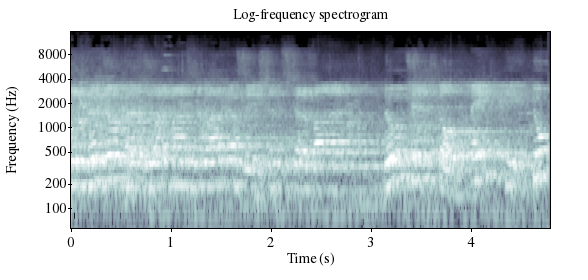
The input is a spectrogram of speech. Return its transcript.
Sul Venezuela, Guatemala, Nevada, Station, Scarabine, Duchenko, do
